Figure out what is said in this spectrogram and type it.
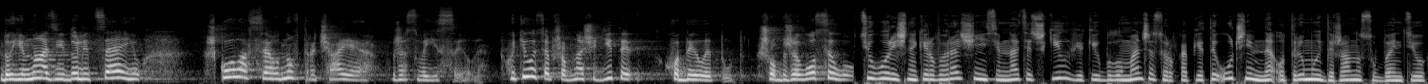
до гімназії, до ліцею, школа все одно втрачає вже свої сили. Хотілося б, щоб наші діти ходили тут, щоб жило село. Цьогоріч на Кіровоградщині 17 шкіл, в яких було менше 45 учнів, не отримують державну субвенцію.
